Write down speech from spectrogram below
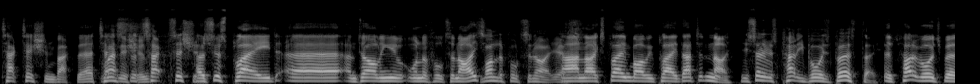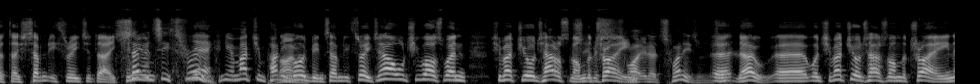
tactician back there, Master technician, tactician. has just played uh, and Darling You Look Wonderful Tonight. Wonderful tonight, yes. And I explained why we played that, didn't I? you said it was Pattie Boyd's birthday. It's Pattie Boyd's birthday, 73 today. 73? yeah, can you imagine Pattie Blimey. Boyd being 73? Do you know how old she was when she met George Harrison on She the was train? like in her twenties, wasn't she? Uh, no, uh, when she met George Harrison on the train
